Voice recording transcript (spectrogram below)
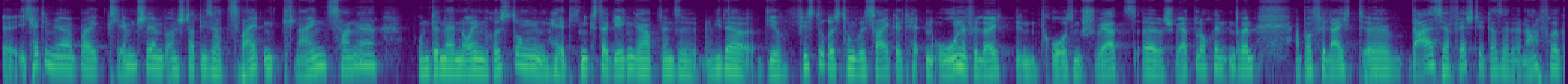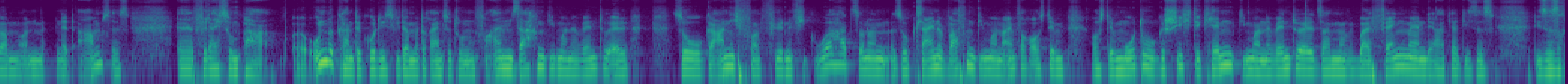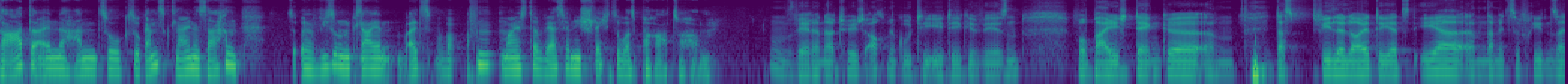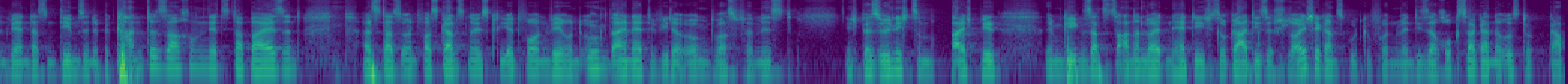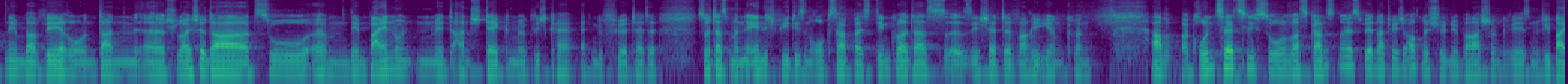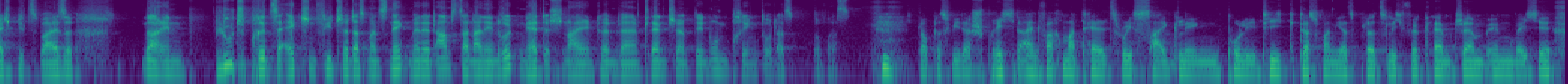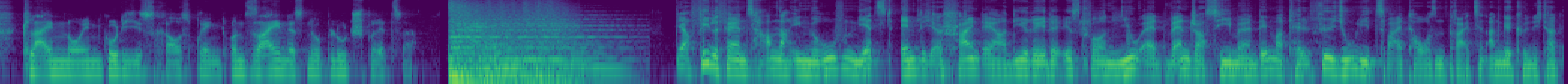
Äh, ich hätte mir bei Clemchamp anstatt dieser zweiten kleinen Zange und in der neuen Rüstung hätte ich nichts dagegen gehabt, wenn sie wieder die Fisto-Rüstung recycelt hätten, ohne vielleicht den großen Schwert, äh, Schwertloch hinten drin. Aber vielleicht, äh, da es ja feststeht, dass er der Nachfolger von Man at Arms ist, äh, vielleicht so ein paar äh, unbekannte Goodies wieder mit reinzutun. Und vor allem Sachen, die man eventuell so gar nicht für, eine Figur hat, sondern so kleine Waffen, die man einfach aus dem, aus dem Moto-Geschichte kennt, die man eventuell, sagen wir mal, wie bei Fangman, der hat ja dieses, dieses Rad da in der Hand, so, so ganz kleine Sachen, wie so eine kleine, als Waffenmeister wäre es ja nicht schlecht, sowas parat zu haben. Hm, wäre natürlich auch eine gute Idee gewesen. Wobei ich denke, ähm, dass viele Leute jetzt eher ähm, damit zufrieden sein werden, dass in dem Sinne bekannte Sachen jetzt dabei sind, als dass irgendwas ganz Neues kreiert worden wäre und irgendeiner hätte wieder irgendwas vermisst. Ich persönlich zum Beispiel, im Gegensatz zu anderen Leuten, hätte ich sogar diese Schläuche ganz gut gefunden, wenn dieser Rucksack an der Rüstung abnehmbar wäre und dann äh, Schläuche dazu ähm, den Beinen unten mit Ansteckmöglichkeiten geführt hätte, sodass man ähnlich wie diesen Rucksack bei Stinkor das äh, sich hätte variieren können. Aber grundsätzlich so was ganz Neues wäre natürlich auch eine schöne Überraschung gewesen, wie beispielsweise ein Blutspritze-Action-Feature, dass man Snake Man at dann an den Rücken hätte schnallen können, während Clenchamp den umbringt oder sowas. Ich glaube, das widerspricht einfach Mattels Recycling-Politik, dass man jetzt plötzlich für Clamchamp irgendwelche kleinen neuen Goodies rausbringt und seien es nur Blutspritzer. Ja, viele Fans haben nach ihm gerufen. Jetzt endlich erscheint er. Die Rede ist von New Adventures He-Man, den Mattel für Juli 2013 angekündigt hat.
